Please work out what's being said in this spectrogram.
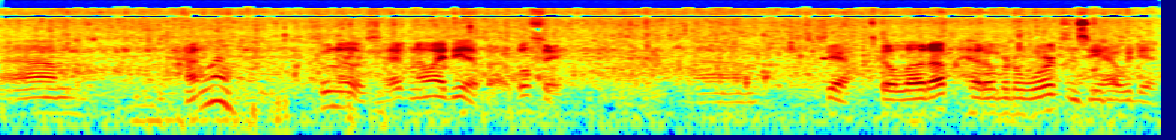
Um, I don't know. Who knows? I have no idea, but we'll see. So yeah, let's go load up, head over to Wards and see how we did.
